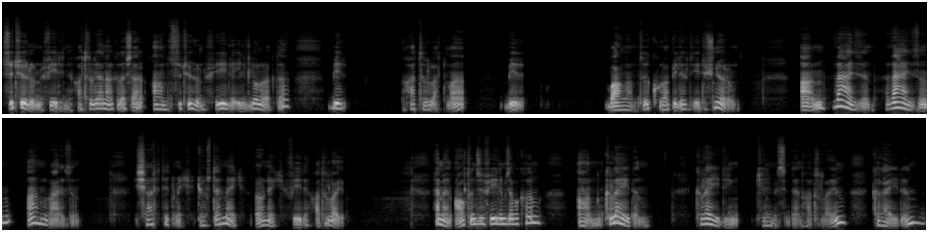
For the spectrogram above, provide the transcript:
Sturen fiilini hatırlayan arkadaşlar, aansturen fiiliyle ilgili olarak da bir hatırlatma, bir bağlantı kurabilir diye düşünüyorum. Anweisen, weisen, anweisen. İşaret etmek, göstermek, örnek fiili hatırlayın. Hemen altıncı fiilimize bakalım. Ankleden. Kleding kelimesinden hatırlayın. Kleden,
